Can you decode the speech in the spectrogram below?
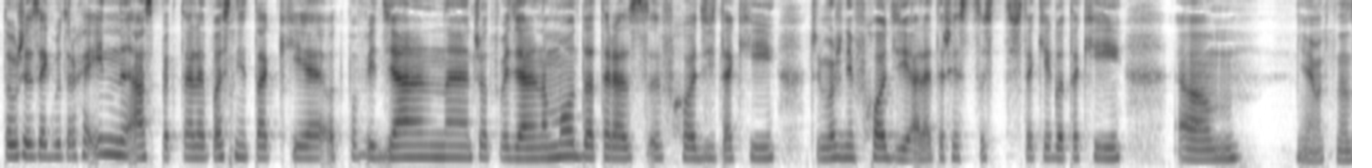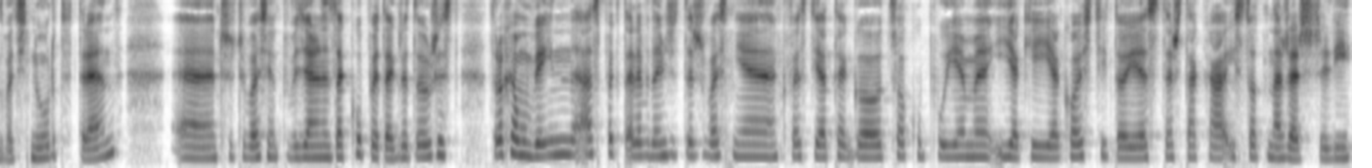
to już jest jakby trochę inny aspekt, ale właśnie takie odpowiedzialne, czy odpowiedzialna moda teraz wchodzi taki, czy może nie wchodzi, ale też jest coś, coś takiego, taki... Um, nie wiem jak to nazwać, nurt, trend, e, czy, czy właśnie odpowiedzialne zakupy. Także to już jest trochę, mówię, inny aspekt, ale wydaje mi się też właśnie kwestia tego, co kupujemy i jakiej jakości, to jest też taka istotna rzecz, czyli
